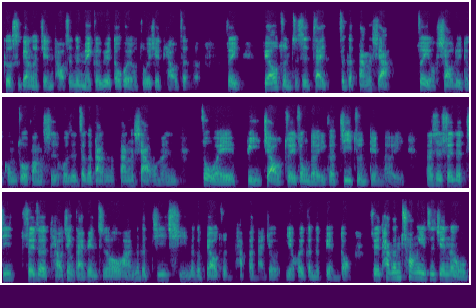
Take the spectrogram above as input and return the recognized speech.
各式各样的检讨，甚至每个月都会有做一些调整的。所以标准只是在这个当下最有效率的工作方式，或是这个当当下我们作为比较追踪的一个基准点而已。但是随着机随着条件改变之后的话，那个机器那个标准它本来就也会跟着变动，所以它跟创意之间呢，我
